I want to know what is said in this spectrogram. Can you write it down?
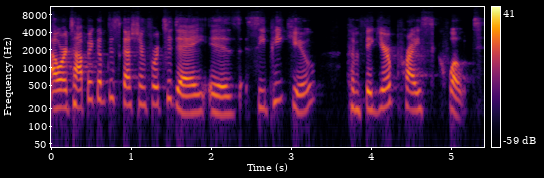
Our topic of discussion for today is CPQ, Configure Price Quote.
